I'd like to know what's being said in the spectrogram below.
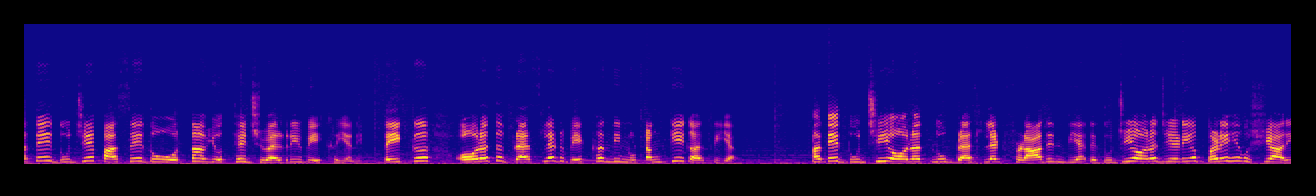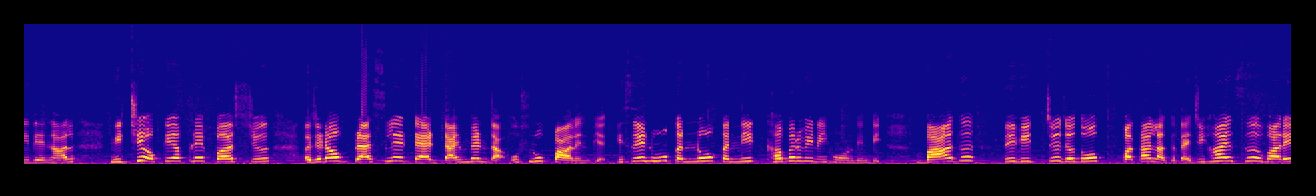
ਅਤੇ ਦੂਜੇ ਪਾਸੇ ਦੋ ਔਰਤਾਂ ਵੀ ਉੱਥੇ ਜਵੈਲਰੀ ਵੇਖ ਰਹੀਆਂ ਨੇ ਤੇ ਇੱਕ ਔਰਤ ਬ੍ਰੈਸਲੇਟ ਵੇਖਣ ਦੀ ਨੁਟੰਕੀ ਕਰਦੀ ਹੈ। ਅਤੇ ਦੂਜੀ ਔਰਤ ਨੂੰ ਬ੍ਰੈਸਲੇਟ ਫੜਾ ਦਿੰਦੀ ਹੈ ਤੇ ਦੂਜੀ ਔਰਤ ਜਿਹੜੀ ਆ, ਬੜੇ ਹੀ ਹੁਸ਼ਿਆਰੀ ਦੇ ਨਾਲ ਨੀਚੇ ਹੋ ਕੇ ਆਪਣੇ ਪਰਸ 'ਚ ਜਿਹੜਾ ਉਹ ਬ੍ਰੈਸਲੇਟ ਹੈ ਡਾਇਮੰਡ ਦਾ ਉਸ ਨੂੰ ਪਾ ਲੈਂਦੀ ਹੈ। ਕਿਸੇ ਨੂੰ ਕੰਨੋ ਕੰਨੀ ਖਬਰ ਵੀ ਨਹੀਂ ਹੋਣ ਦਿੰਦੀ। ਬਾਅਦ ਦੇ ਵਿੱਚ ਜਦੋਂ ਪਤਾ ਲੱਗਦਾ ਹੈ, ਜੀ ਹਾਂ, ਇਸ ਬਾਰੇ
